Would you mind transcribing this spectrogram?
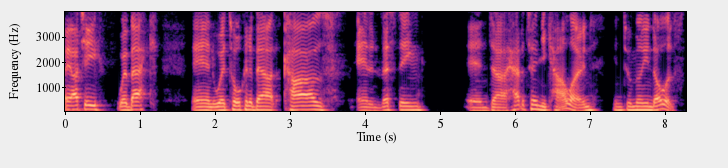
Hey Archie, we're back and we're talking about cars and investing and uh, how to turn your car loan into a million dollars.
